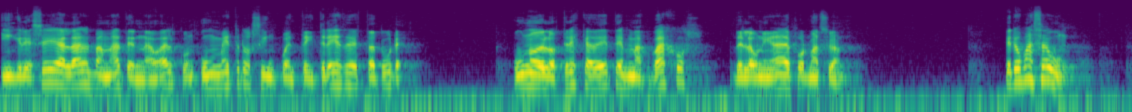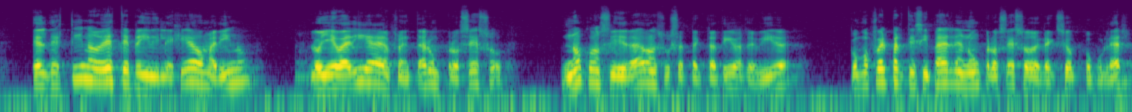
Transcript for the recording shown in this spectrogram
ingresé al alma mater naval con un metro cincuenta y tres de estatura, uno de los tres cadetes más bajos de la unidad de formación. Pero más aún, el destino de este privilegiado marino lo llevaría a enfrentar un proceso no considerado en sus expectativas de vida como fue el participar en un proceso de elección popular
